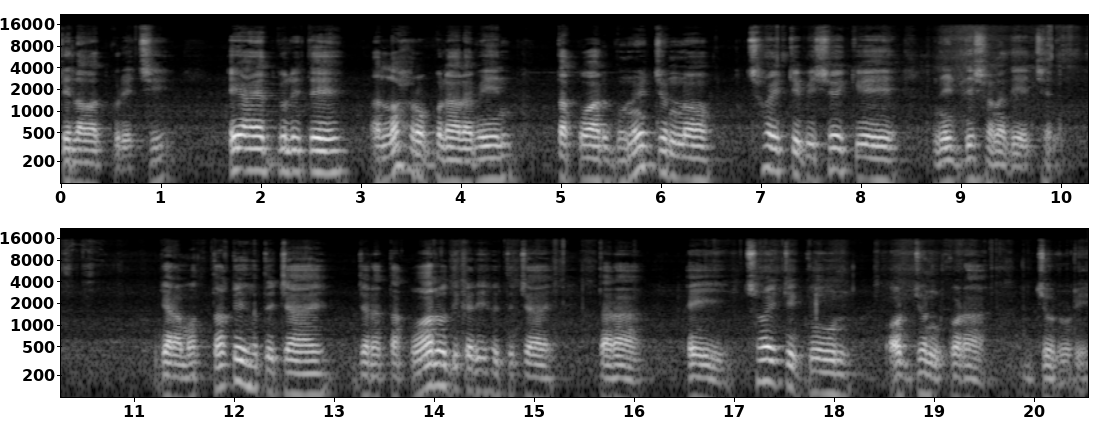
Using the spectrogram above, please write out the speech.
তেলাওয়াত করেছি। এই আয়াতগুলিতে আল্লাহ রব্বুল আলমিন তাকোয়ার গুণের জন্য ছয়টি বিষয়কে নির্দেশনা দিয়েছেন। যারা মোত্তাকি হতে চায়, যারা তাকোয়ার অধিকারী হতে চায়, তারা এই ছয়টি গুণ অর্জন করা জরুরি।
